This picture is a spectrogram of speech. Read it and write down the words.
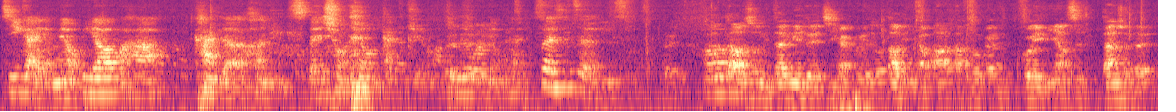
机改也没有必要把它看得很 special 那种感觉嘛，就是我有点不太，所以是这个意思。对，就是到时候你在面对机改规的时候，到底你要把它当做跟鲑鱼一样是单纯的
